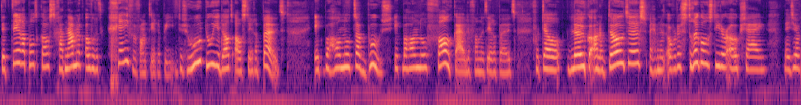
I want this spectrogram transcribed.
De Thera-podcast gaat namelijk over het geven van therapie. Dus hoe doe je dat als therapeut? Ik behandel taboes. Ik behandel valkuilen van de therapeut. Vertel leuke anekdotes. We hebben het over de struggles die er ook zijn. Weet je,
